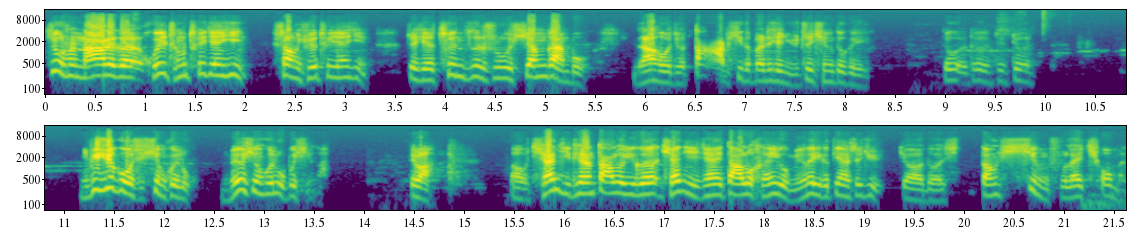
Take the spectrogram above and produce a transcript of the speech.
就是拿这个回城推荐信、上学推荐信，这些村支书、乡干部，然后就大批的把这些女知青都给，都都就就，你必须给我性贿赂，没有性贿赂不行啊，对吧？哦，前几天大陆一个前几天大陆很有名的一个电视剧叫做《当幸福来敲门》，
